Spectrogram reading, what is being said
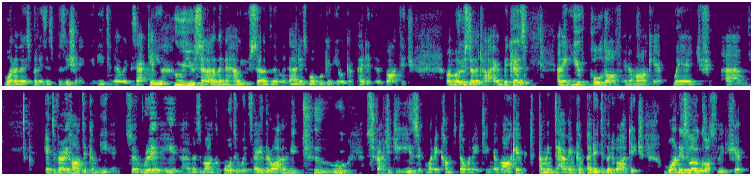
One of those pillars is positioning. You need to know exactly who you serve and how you serve them. And that is what will give you a competitive advantage. But most of the time, because I think you've pulled off in a market which um, it's very hard to compete in. So, really, as Michael Porter would say, there are only two strategies when it comes to dominating a market, coming to having competitive advantage. One is low cost leadership,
